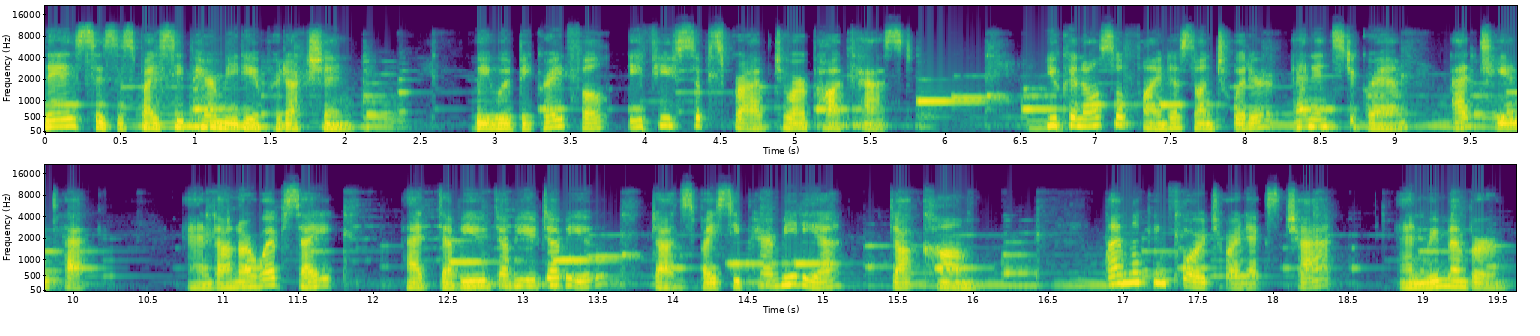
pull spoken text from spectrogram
This is a Spicy Pear Media production. We would be grateful if you subscribe to our podcast. You can also find us on Twitter and Instagram at TN Tech and on our website at www.spicypearmedia.com. I'm looking forward to our next chat. And remember,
